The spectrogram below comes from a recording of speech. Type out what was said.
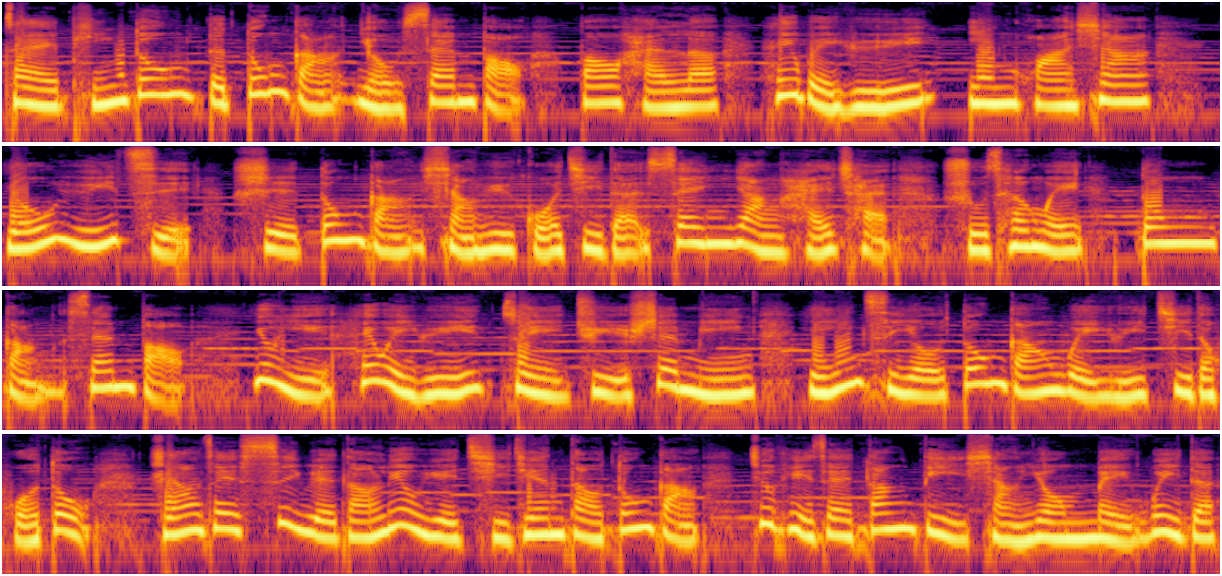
在屏东的东港有三宝，包含了黑尾鱼、樱花虾、鱿鱼子，是东港享誉国际的三样海产，俗称为东港三宝。又以黑尾鱼最具盛名，也因此有东港尾鱼季的活动。只要在四月到六月期间到东港，就可以在当地享用美味的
